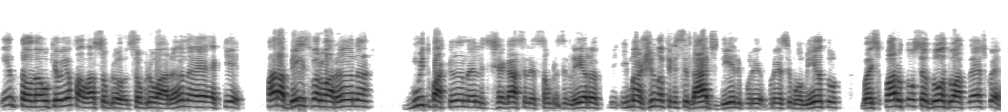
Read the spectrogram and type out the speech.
Então, não, o que eu ia falar sobre o, sobre o Arana é, é que parabéns para o Arana, muito bacana ele chegar à seleção brasileira. Imagino a felicidade dele por, por esse momento. Mas para o torcedor do Atlético é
